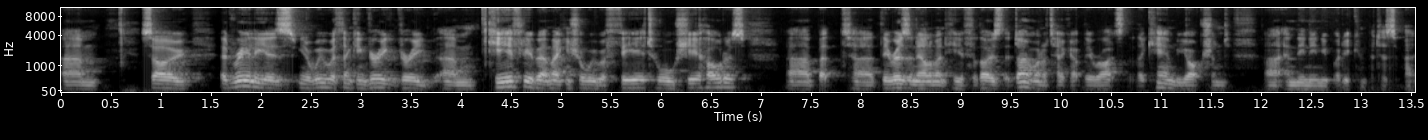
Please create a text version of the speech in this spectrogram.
Um, so it really is. You know, we were thinking very very um, carefully about making sure we were fair to all shareholders. Uh, but uh, there is an element here for those that don't want to take up their rights that they can be auctioned uh, and then anybody can participate.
